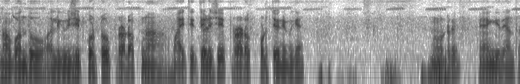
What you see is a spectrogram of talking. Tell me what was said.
ನಾವು ಬಂದು ಅಲ್ಲಿಗೆ ವಿಸಿಟ್ ಕೊಟ್ಟು ಪ್ರಾಡಕ್ಟ್ನ ಮಾಹಿತಿ ತಿಳಿಸಿ ಪ್ರಾಡಕ್ಟ್ ಕೊಡ್ತೀವಿ ನಿಮಗೆ. ನೋಡಿರಿ ಹೆಂಗಿದೆ ಅಂತ.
